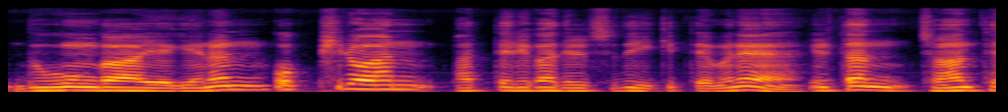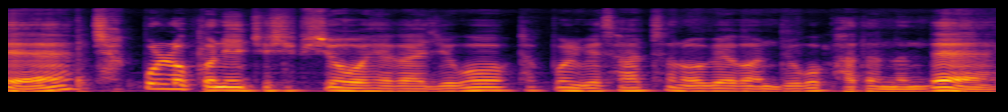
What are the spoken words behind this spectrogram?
누군가에게는 꼭 필요한 배터리가 될 수도 있기 때문에 일단 저한테 착불로 보내주십시오 해가지고 착불비 4,500원 주고 받았는데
